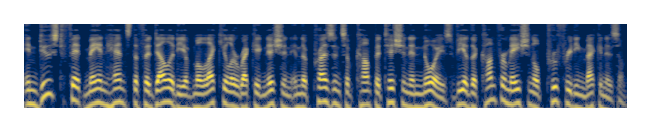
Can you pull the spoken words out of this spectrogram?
Induced fit may enhance the fidelity of molecular recognition in the presence of competition and noise via the conformational proofreading mechanism.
